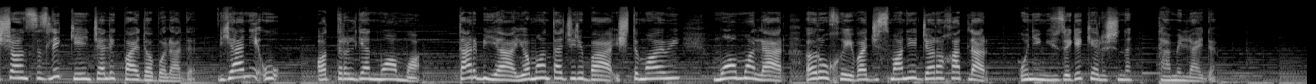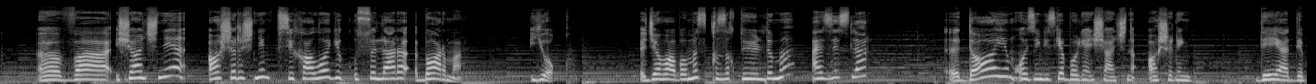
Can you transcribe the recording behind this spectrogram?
Ishonchsizlik keyinchalik paydo bo'ladi. Ya'ni u orttirilgan muammo. Tarbiya yomon tajriba ijtimoiy muammolar ruhiy va jismoniy jarohatlar uning yuzaga kelishini ta'minlaydi. Э, va ishonchni oshirishning psixologik usullari bormi? Yo'q. Javobimiz qiziq tuyuldimi azizlar? Э, doim o'zingizga bo'lgan ishonchni oshiring deya deb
